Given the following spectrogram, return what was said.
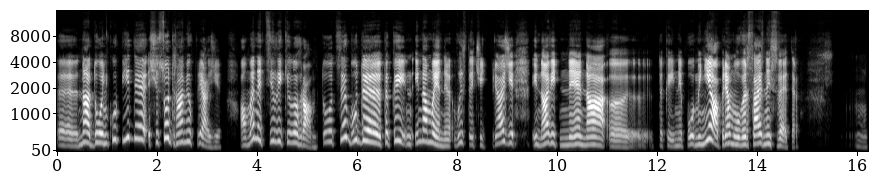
е, на доньку піде 600 грамів пряжі. А у мене цілий кілограм, то це буде такий, і на мене вистачить пряжі, і навіть не на е, такий не по мені, а прямо оверсайзний светр. От.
